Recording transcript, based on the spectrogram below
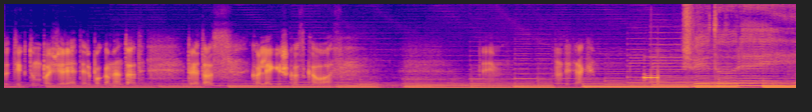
sutiktum pažiūrėti ir pakomentuoti prie tos kolegiškos kavos. Tai, nu tai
